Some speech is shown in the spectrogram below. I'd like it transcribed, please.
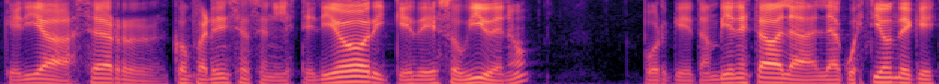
quería hacer conferencias en el exterior y que de eso vive, ¿no? Porque también estaba la, la cuestión de que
